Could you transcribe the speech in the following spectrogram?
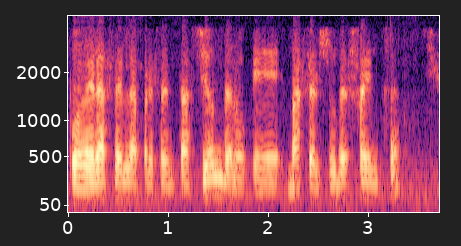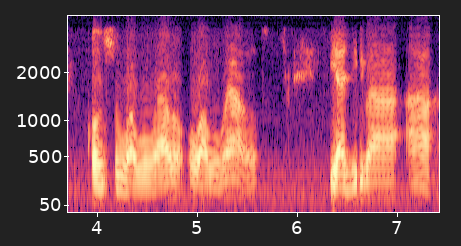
poder hacer la presentación de lo que va a ser su defensa con su abogado o abogados y allí va a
